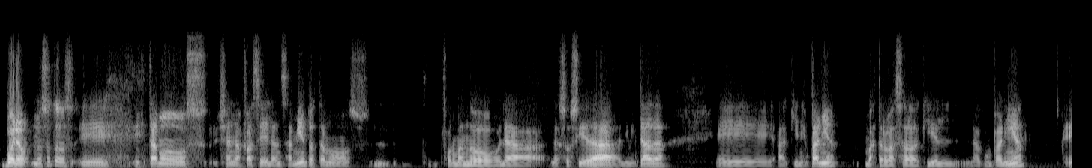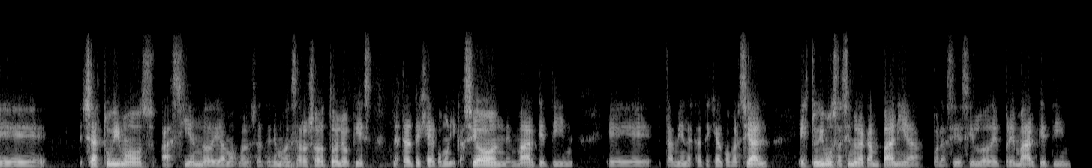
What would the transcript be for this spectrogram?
Bueno, nosotros estamos ya en la fase de lanzamiento, estamos formando la, sociedad limitada aquí en España va a estar basada aquí la compañía. Eh, ya estuvimos haciendo, digamos, bueno, ya tenemos desarrollado todo lo que es la estrategia de comunicación, de marketing, eh, también la estrategia comercial. Estuvimos haciendo una campaña, por así decirlo, de pre-marketing,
